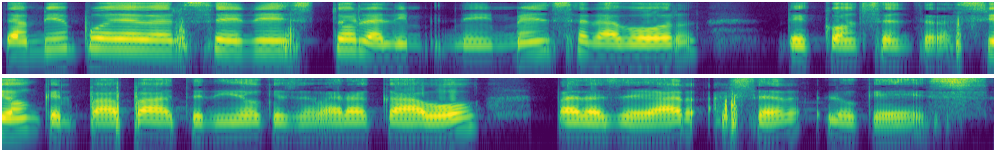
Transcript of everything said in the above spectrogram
También puede verse en esto la, inmensa labor de concentración que el Papa ha tenido que llevar a cabo para llegar a ser lo que es.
